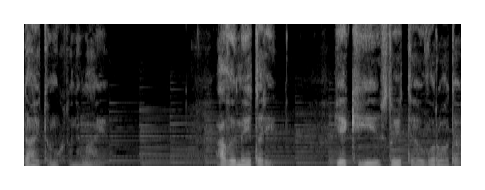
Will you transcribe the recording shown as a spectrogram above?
дай тому, хто не має. А ви митарі, які стоїте у воротах,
